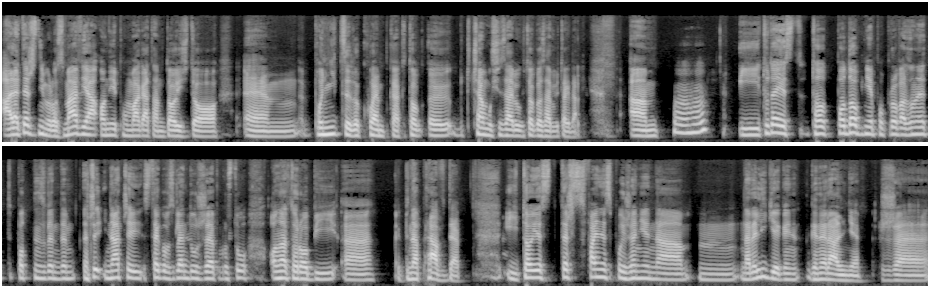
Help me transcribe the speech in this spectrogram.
ale też z nim rozmawia, on jej pomaga tam dojść do um, ponicy, do kłębka, kto, y, czemu się zabił, kto go zabił i tak dalej. Um, mhm. I tutaj jest to podobnie poprowadzone pod tym względem, znaczy inaczej z tego względu, że po prostu ona to robi e, jakby naprawdę. I to jest też fajne spojrzenie na, mm, na religię generalnie, że,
